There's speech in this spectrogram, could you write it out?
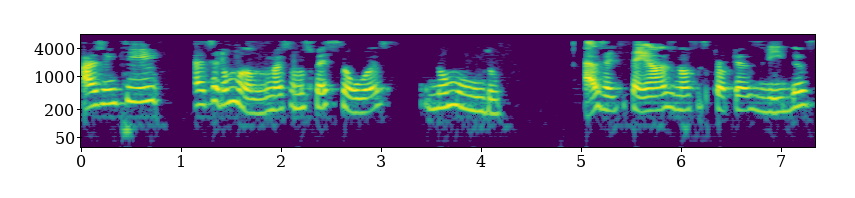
a gente é ser humano, nós somos pessoas no mundo. A gente tem as nossas próprias vidas,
